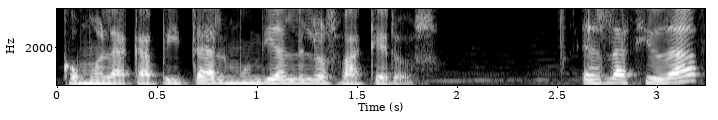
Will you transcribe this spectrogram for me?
como la capital mundial de los vaqueros. Es la ciudad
